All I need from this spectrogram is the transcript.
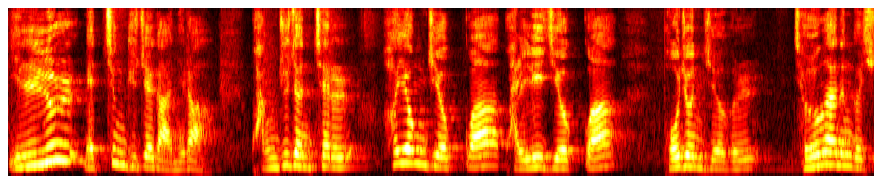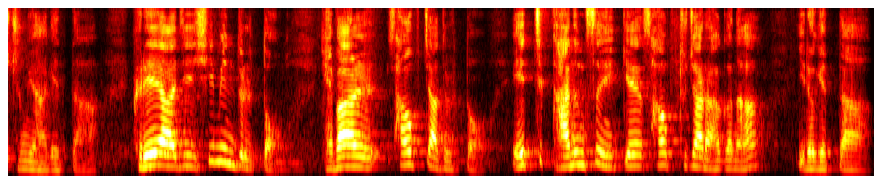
일률 매층 규제가 아니라 광주 전체를 허용 지역과 관리 지역과 보존 지역을 정하는 것이 중요하겠다. 그래야지 시민들도 개발 사업자들도 예측 가능성 있게 사업 투자를 하거나 이러겠다.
